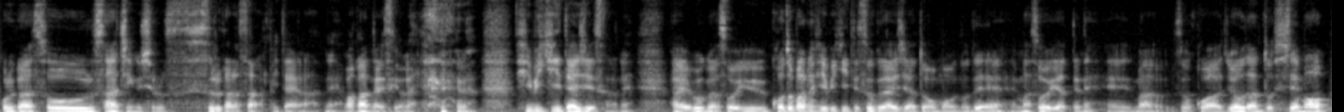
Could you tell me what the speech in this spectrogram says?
これからソウルサーチングしろするからさ、みたいなね。わかんないですけどね。響き大事ですからね。はい。僕はそういう言葉の響きってすごく大事だと思うので、まあそうやってね、えーまあそこは冗談としても、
